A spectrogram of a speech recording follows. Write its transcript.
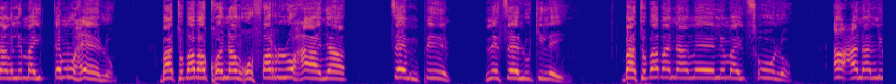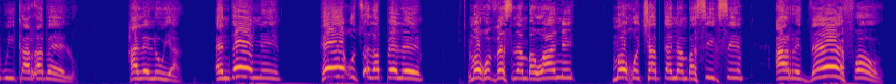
nang le maitemogelo batho ba ba kgonang go farologanya tse mpe le tse lokileng. Batho ba ba nang le maitsholo a a nang le boikarabelo hallelujah and then he o tswela pele mo go verse number 1 mo go chapter number 6 are therefore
